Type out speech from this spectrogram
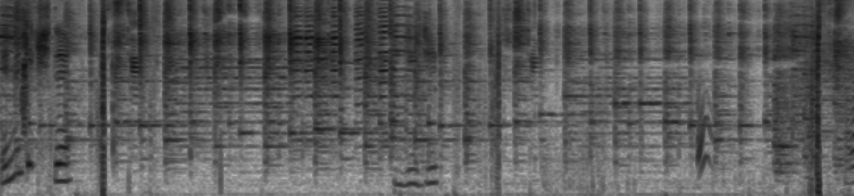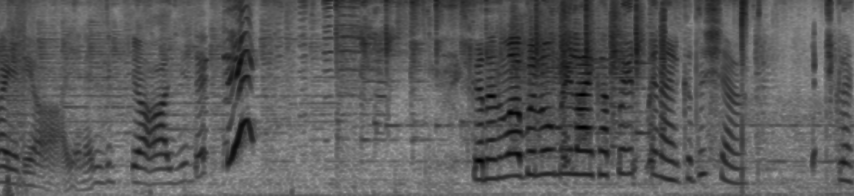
Yenildik işte. Cici. Hayır ya yenildik ya yenildik. Kanalıma abone olmayı like atmayı unutmayın arkadaşlar. Çık lan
